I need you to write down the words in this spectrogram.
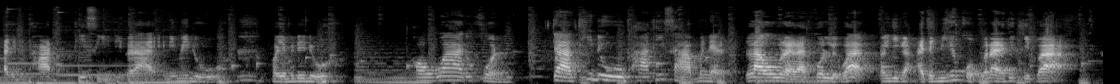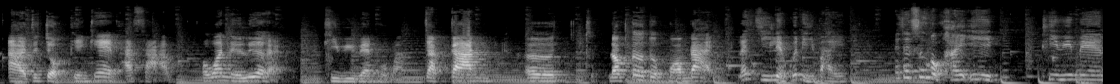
อาจจะเป็นพาร์ทที่ 4 นี้ก็ได้ อันนี้ไม่รู้เพราะยังไม่ได้ดู เพราะว่าทุกคนจากที่ดูพาร์ทที่3มาเนี่ยเราหลาย ๆ คนหรือว่าจริงๆอะอาจจะมีแค่ผมก็ได้ที่คิดว่า อาจจะจบเพียงแค่พาร์ทสามเพราะว่าเนื้อเรื่องอะทีวีแวนผมอะจากการเอ่อด็อกเตอร์ตัวปลอมได้ และจีเหลียมก็หนีไป แล้วจะสู้กับใครอีกทีวีแมน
